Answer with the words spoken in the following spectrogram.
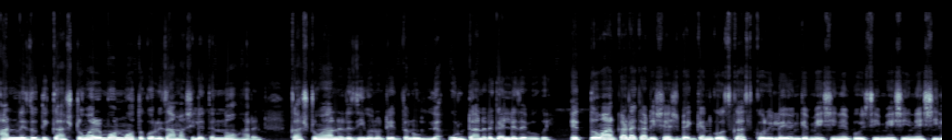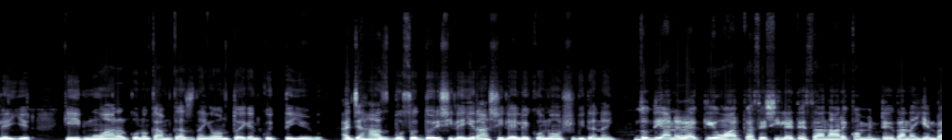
আনলে যদি কাস্টমারের মন মতো করে জামা সিলাইতে ন হারেন কাস্টমার আনের জীবনও টেতন উল্লা উল্টা আনের গাইলে যাবে গই এর তো মার কাটাকাটি শেষ বিজ্ঞান গোছ গাছ করিলে ইনকে মেশিনে বইছি, মেশিনে সিলাইয়ের। কি মো আর আর কোনো কাম কাজ নাই, অন্ত এখান করতেই হইব। আর যে হাঁস বছর ধরে সিলাইয়ের, আর সিলাইলে কোনো অসুবিধা নাই। যদি আনারা কেউ আর কাছে সিলাইতে চান, আরে কমেন্টে জানাইয়েন বা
